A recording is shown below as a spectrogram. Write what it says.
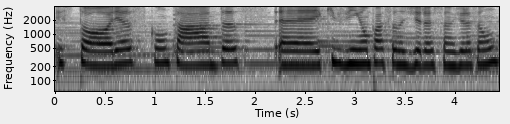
histórias contadas é, que vinham passando de geração em geração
